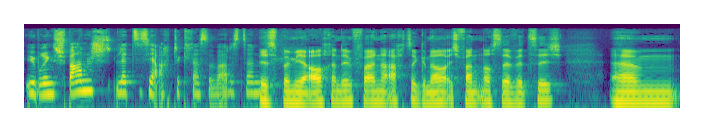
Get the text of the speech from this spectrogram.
übrigens, Spanisch, letztes Jahr achte Klasse war das dann. Ist bei mir auch in dem Fall eine achte, genau. Ich fand noch sehr witzig. Ähm,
